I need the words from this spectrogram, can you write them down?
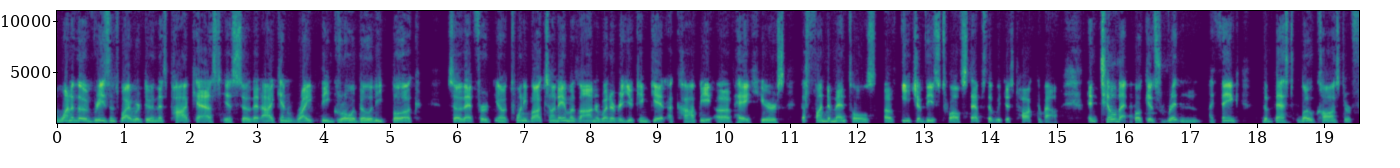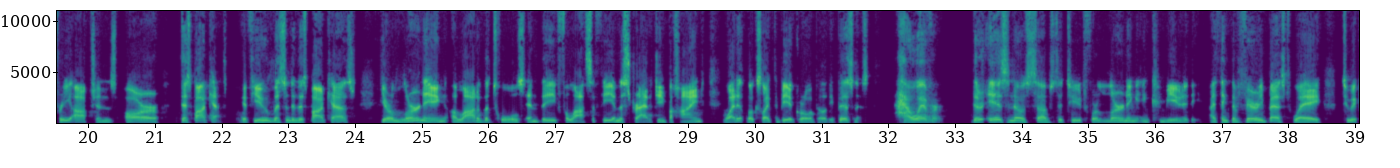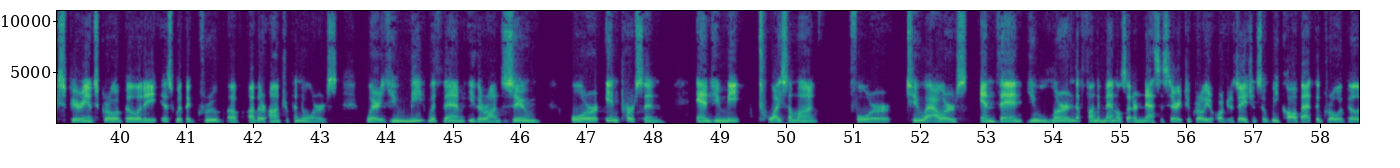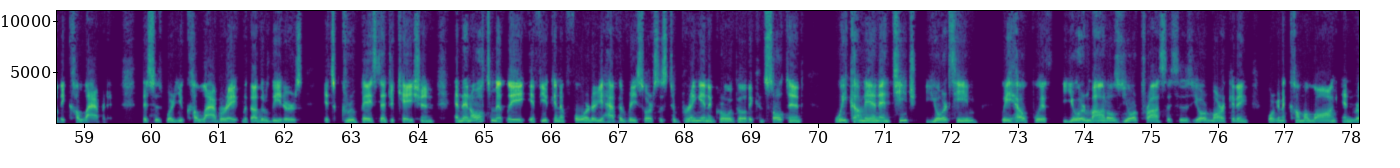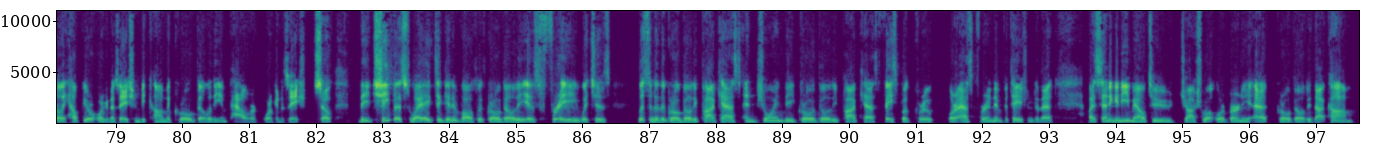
one of the reasons why we're doing this podcast is so that I can write the growability book so that for you know 20 bucks on Amazon or whatever you can get a copy of hey here's the fundamentals of each of these 12 steps that we just talked about until that book is written I think the best low cost or free options are this podcast if you listen to this podcast you're learning a lot of the tools and the philosophy and the strategy behind what it looks like to be a growability business. However, there is no substitute for learning in community. I think the very best way to experience growability is with a group of other entrepreneurs where you meet with them either on Zoom or in person, and you meet twice a month for two hours and then you learn the fundamentals that are necessary to grow your organization. So we call that the Growability Collaborative. This is where you collaborate with other leaders. It's group based education. And then ultimately, if you can afford or you have the resources to bring in a growability consultant, we come in and teach your team. We help with your models, your processes, your marketing. We're going to come along and really help your organization become a growability empowered organization. So, the cheapest way to get involved with growability is free, which is listen to the Growability podcast and join the Growability podcast Facebook group or ask for an invitation to that by sending an email to Joshua or Bernie at growability.com.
